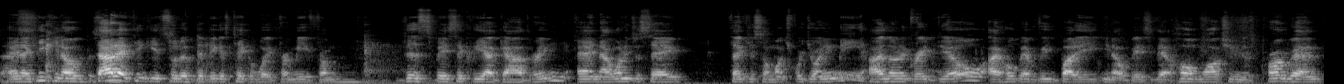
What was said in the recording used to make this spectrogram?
and I think, you know, 100%. that I think is sort of the biggest takeaway for me from this basically a gathering. And I wanted to say thank you so much for joining me. I learned a great deal. I hope everybody, you know, basically at home watching this program,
